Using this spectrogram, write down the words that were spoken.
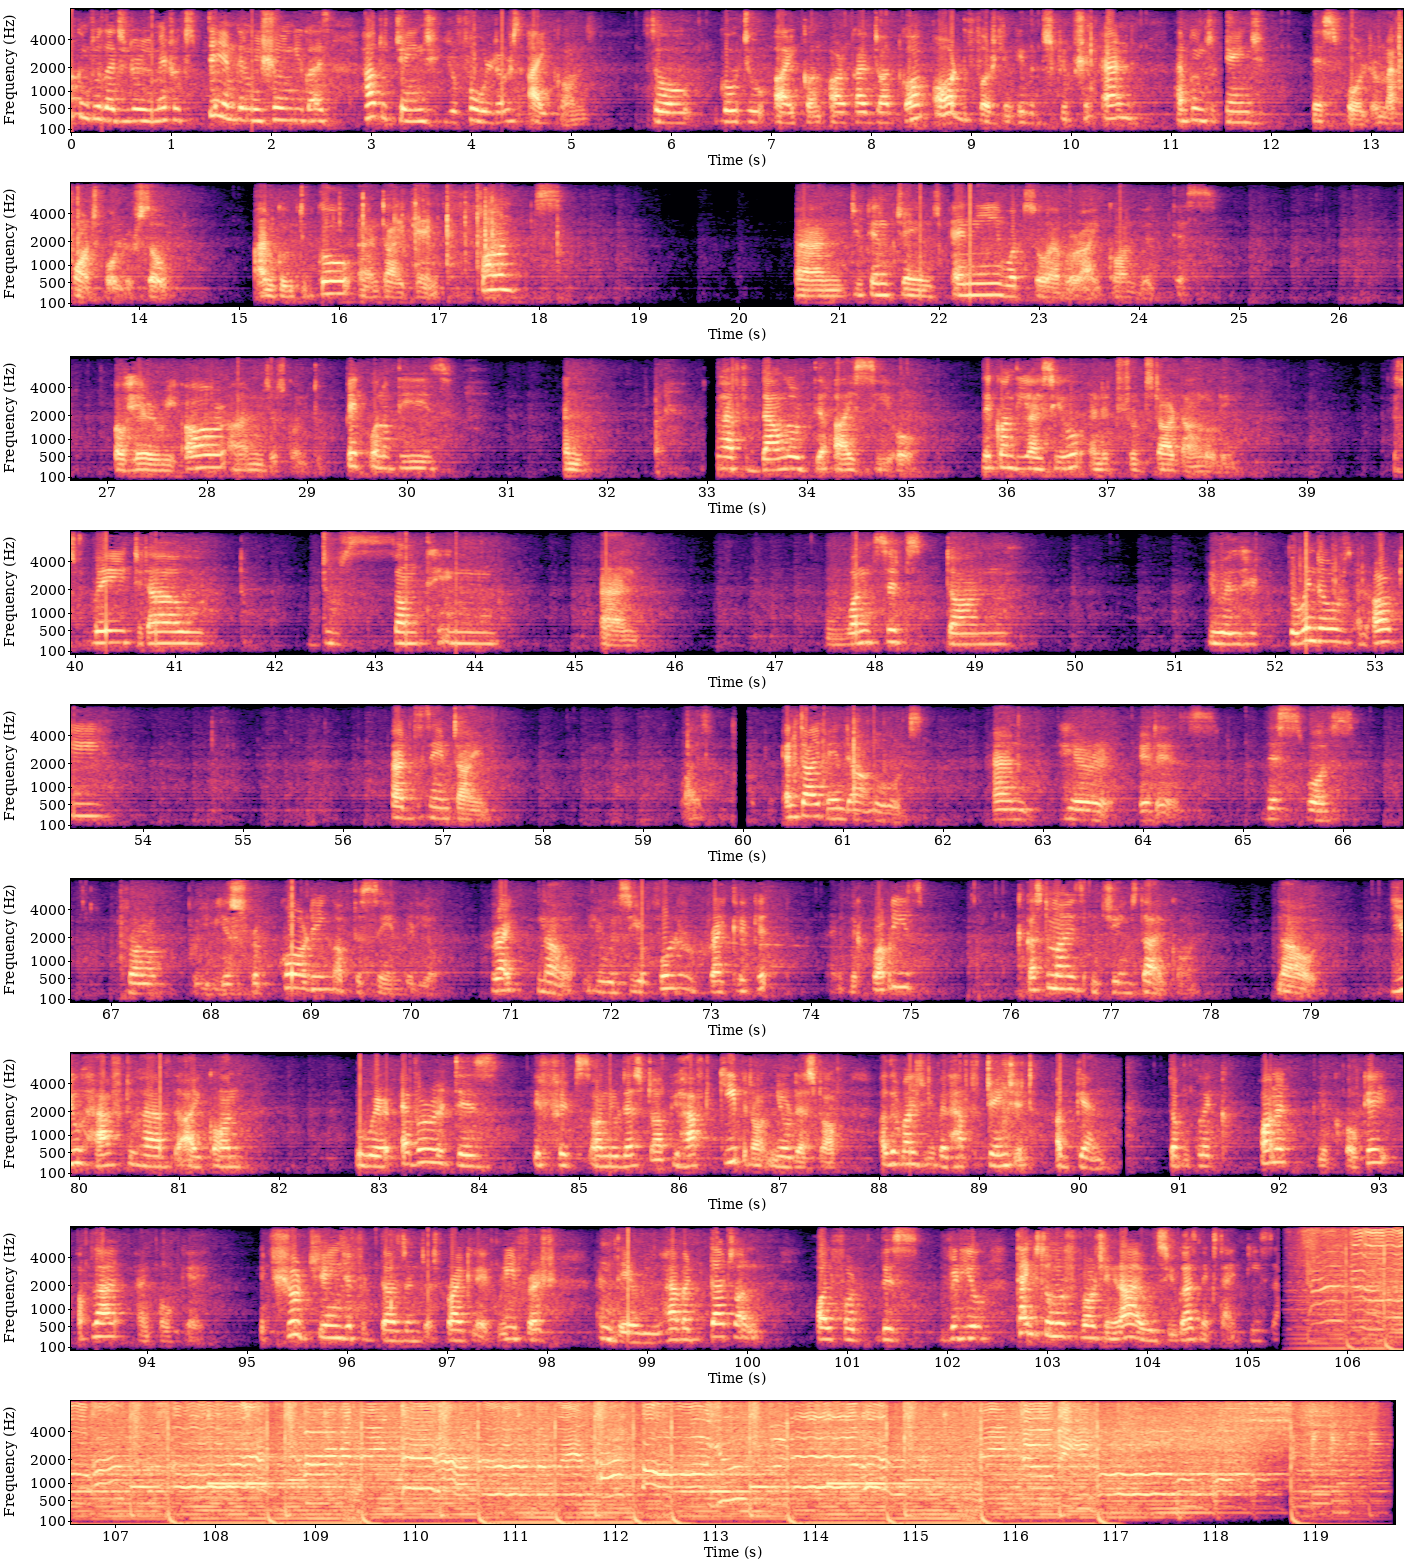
welcome to Legendary Matroix. Today I'm going to be showing you guys how to change your folders icons. So go to iconarchive.com or the first link in the description and I'm going to change this folder, my fonts folder. So I'm going to go and type in fonts and you can change any whatsoever icon with this so here we are. I'm just going to pick one of these. And you have to download the ICO click on the ICO and it should start downloading. Just wait it out. Do something. And once it's done you will hit the Windows and R key at the same time. And type in downloads. And here it is. This was from a previous recording of the same video. Right now you will see your folder right click it and click properties customize and change the icon. Now you have to have the icon wherever it is if it's on your desktop you have to keep it on your desktop. Otherwise you will have to change it again. Double click on it click ok apply and ok. It should change if it doesn't. Just right click refresh and there you have it. That's all all for this video. Thank you so much for watching and i will see you guys next time. Peace out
